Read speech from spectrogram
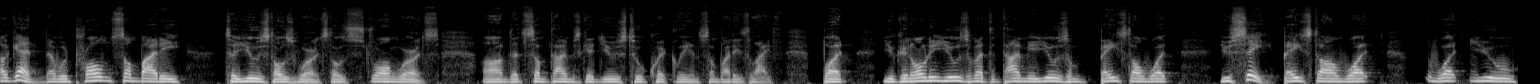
again, that would prone somebody to use those words, those strong words uh, that sometimes get used too quickly in somebody's life. But you can only use them at the time you use them based on what you see, based on what what you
